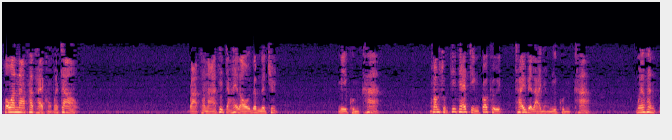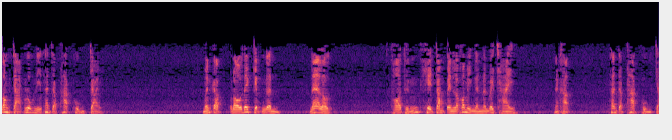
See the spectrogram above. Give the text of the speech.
เพราะว่านาพระทัยของพระเจ้า ปรารถนาที่จะให้เราดำเนินชีวิตมีคุณค่า ความสุขที่แท้จริงก็คือใช้เวลาอย่างมีคุณค่า เมื่อท่านต้องจากโลกนี้ท่านจะภาคภูมิใจ เหมือนกับเราได้เก็บเงินและเราพอถึงเหตุจำเป็นเราก็มีเงินนั้นไว้ใช้ นะครับ ท่านจะภาคภูมิใจ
